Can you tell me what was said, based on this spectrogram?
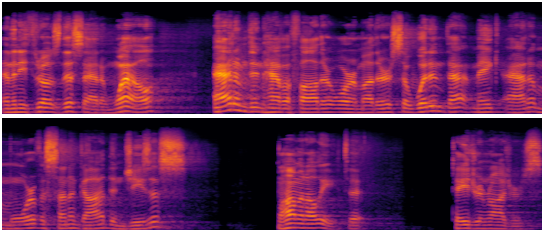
And then he throws this at him. Well, Adam didn't have a father or a mother, so wouldn't that make Adam more of a son of God than Jesus? Muhammad Ali to, to Adrian Rogers.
